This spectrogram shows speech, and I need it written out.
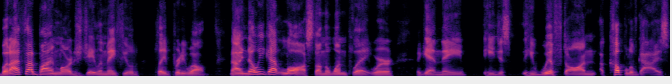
But I thought by and large, Jalen Mayfield played pretty well. Now I know he got lost on the one play where again they he just he whiffed on a couple of guys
